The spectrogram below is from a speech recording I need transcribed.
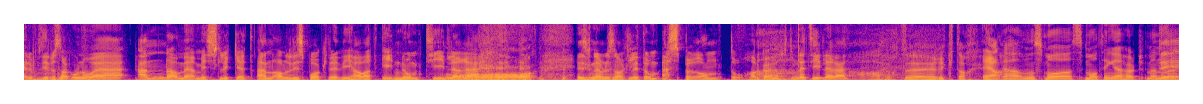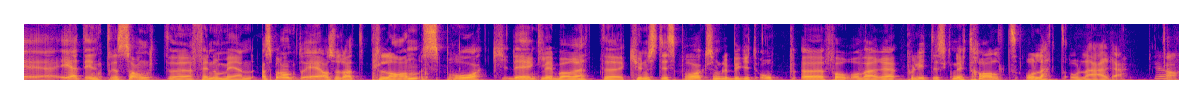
er det på tide å snakke om noe enda mer mislykket enn alle de språkene vi har vært innom tidligere. vi skal nemlig snakke litt om esperanto. Har dere hørt om det tidligere? Ja, jeg har hørt eh, rykter. Ja. Ja, noen små, små ting jeg har hørt, men Det eh, er et interessant uh, fenomen. Esperanto er altså da et planspråk. Det er egentlig bare et uh, kunstig språk som ble bygget opp uh, for å være politisk nøytralt og lett å lære. Ja.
